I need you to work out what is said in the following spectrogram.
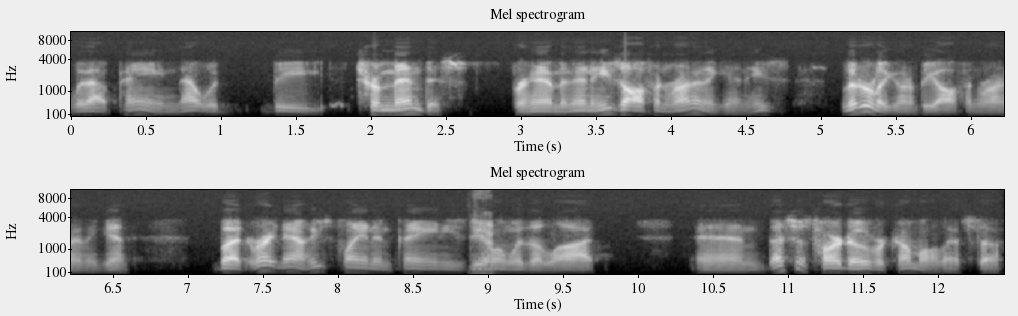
without pain. That would be tremendous for him. And then he's off and running again. He's literally going to be off and running again. But right now he's playing in pain. He's dealing with a lot, and that's just hard to overcome all that stuff.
